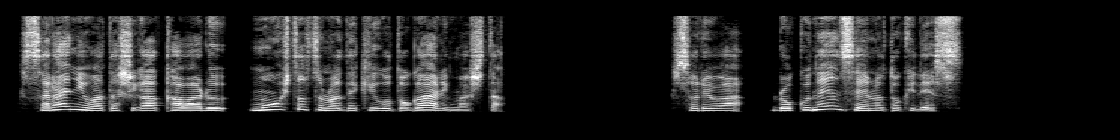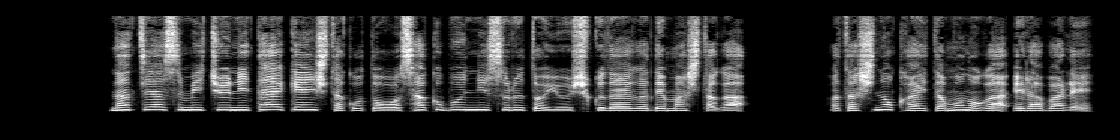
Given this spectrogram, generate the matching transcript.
さらに私が変わるもう一つの出来事がありました。それは6年生の時です。夏休み中に体験したことを作文にするという宿題が出ましたが、私の書いたものが選ばれ、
